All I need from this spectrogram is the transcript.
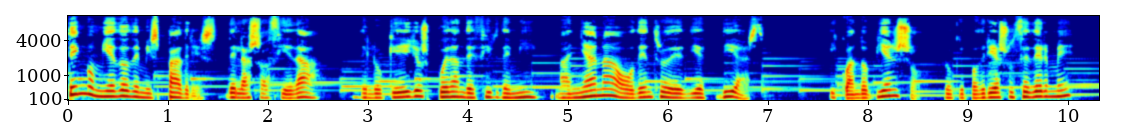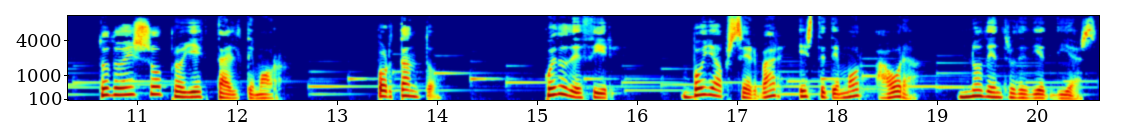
Tengo miedo de mis padres, de la sociedad, de lo que ellos puedan decir de mí mañana o dentro de diez días. Y cuando pienso lo que podría sucederme, todo eso proyecta el temor. Por tanto, puedo decir, voy a observar este temor ahora, no dentro de diez días.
